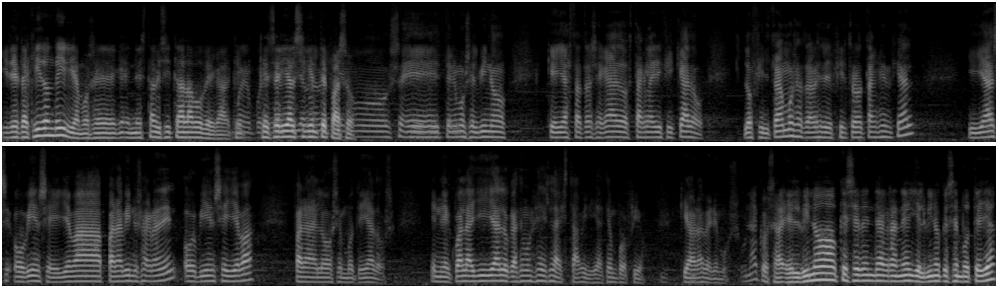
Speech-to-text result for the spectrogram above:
¿Y desde aquí dónde iríamos eh, en esta visita a la bodega? ¿Qué, pues sería el siguiente paso? Eh, tenemos el vino que ya está trasegado, está clarificado, lo filtramos a través del filtro tangencial y ya o bien se lleva para vinos a granel o bien se lleva para los embotellados, en el cual allí ya lo que hacemos es la estabilización por frío, que ahora veremos. Una cosa, el vino que se vende a granel y el vino que se embotella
